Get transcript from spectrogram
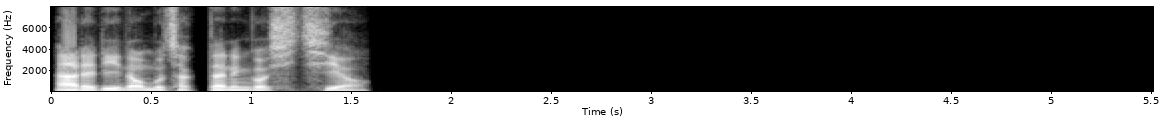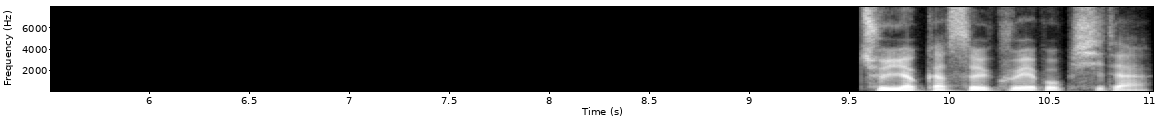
RL이 너무 작다는 것이지요. 출력값을 구해봅시다.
